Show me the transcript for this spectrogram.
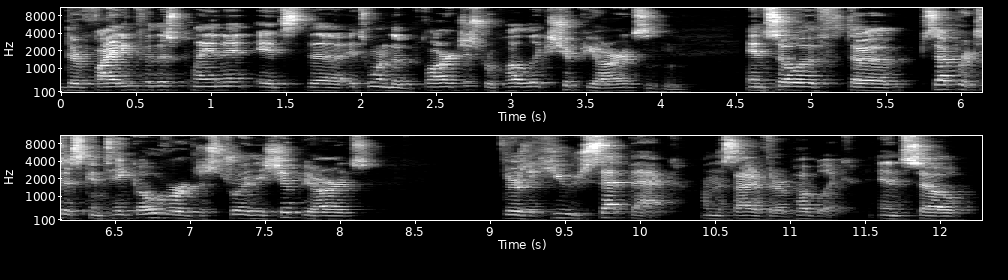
they're fighting for this planet. It's the it's one of the largest Republic shipyards. Mhm. And so if the Separatists can take over, destroy these shipyards, there's a huge setback on the side of the Republic. And so,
